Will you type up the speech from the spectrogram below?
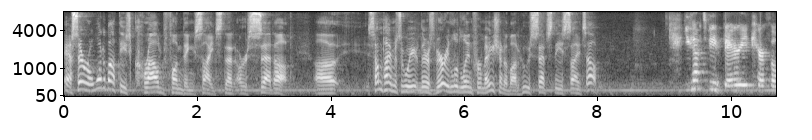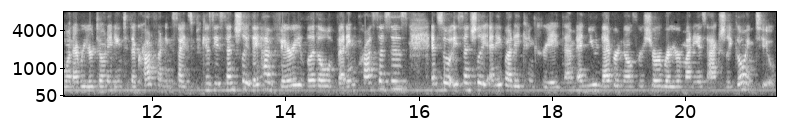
Yeah, Sarah, what about these crowdfunding sites that are set up? Uh, sometimes we, there's very little information about who sets these sites up you have to be very careful whenever you're donating to the crowdfunding sites because essentially they have very little vetting processes. And so essentially anybody can create them and you never know for sure where your money is actually going to.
